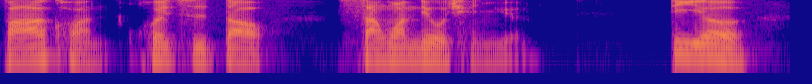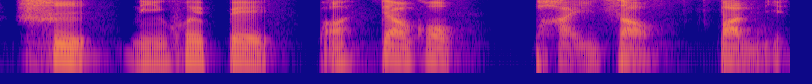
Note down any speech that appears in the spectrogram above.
罚款会是到三万六千元；第二，是你会被啊吊扣牌照。半年，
